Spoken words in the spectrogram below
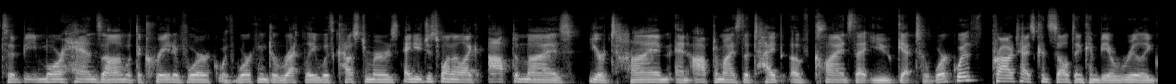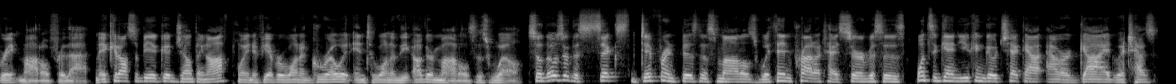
to be more hands-on with the creative work, with working directly with customers, and you just want to like optimize your time and optimize the type of clients that you get to work with, productized consulting can be a really great model for that. It could also be a good jumping off point if you ever want to grow it into one of the other models as well. So those are the six different business models within productized services. Once again, you can go check out our guide, which has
